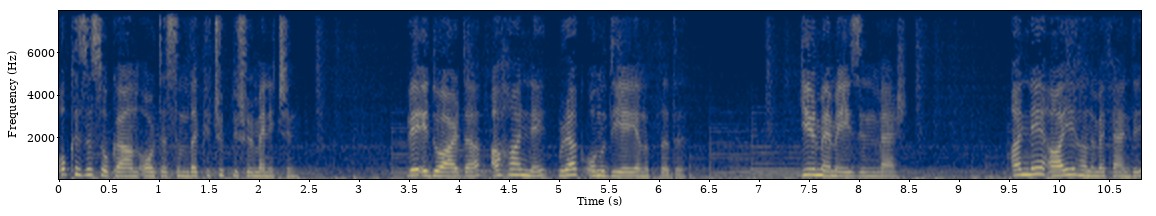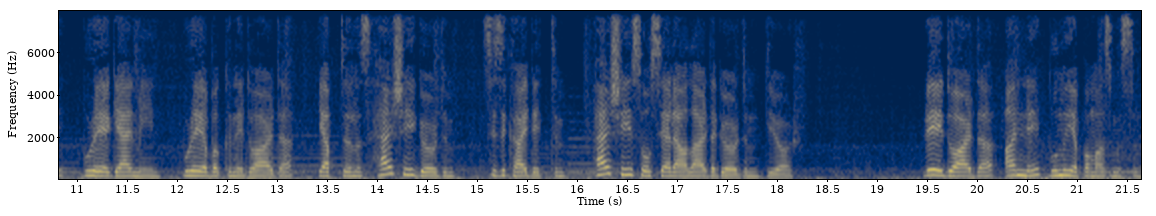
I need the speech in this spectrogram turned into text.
O kızı sokağın ortasında küçük düşürmen için. Ve Eduarda, ah anne, bırak onu diye yanıtladı. Girmeme izin ver. Anne, ay hanımefendi, buraya gelmeyin, buraya bakın Eduarda, yaptığınız her şeyi gördüm, sizi kaydettim, her şeyi sosyal ağlarda gördüm, diyor. Ve Eduarda, anne, bunu yapamaz mısın?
